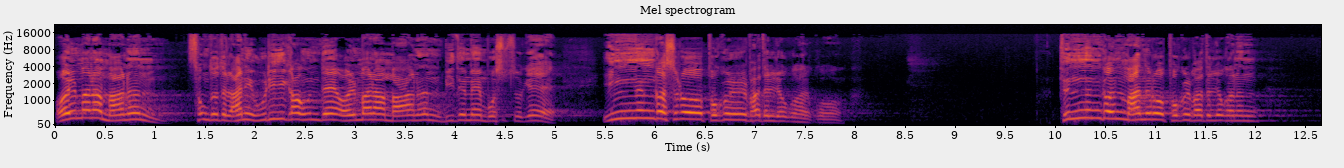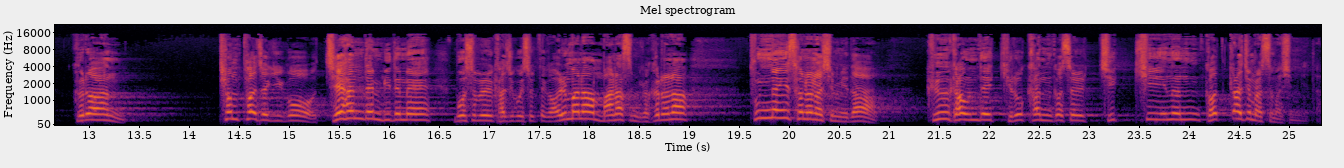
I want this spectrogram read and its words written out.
얼마나 많은 성도들, 아니, 우리 가운데 얼마나 많은 믿음의 모습 속에 읽는 것으로 복을 받으려고 하고, 듣는 것만으로 복을 받으려고 하는 그러한 편파적이고 제한된 믿음의 모습을 가지고 있을 때가 얼마나 많았습니까? 그러나 분명히 선언하십니다. 그 가운데 기록한 것을 지키는 것까지 말씀하십니다.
